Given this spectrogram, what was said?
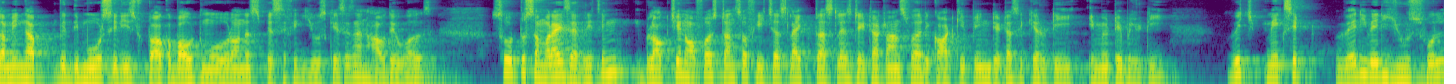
coming up with the more series to talk about more on the specific use cases and how they work so to summarize everything blockchain offers tons of features like trustless data transfer record keeping data security immutability which makes it very very useful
